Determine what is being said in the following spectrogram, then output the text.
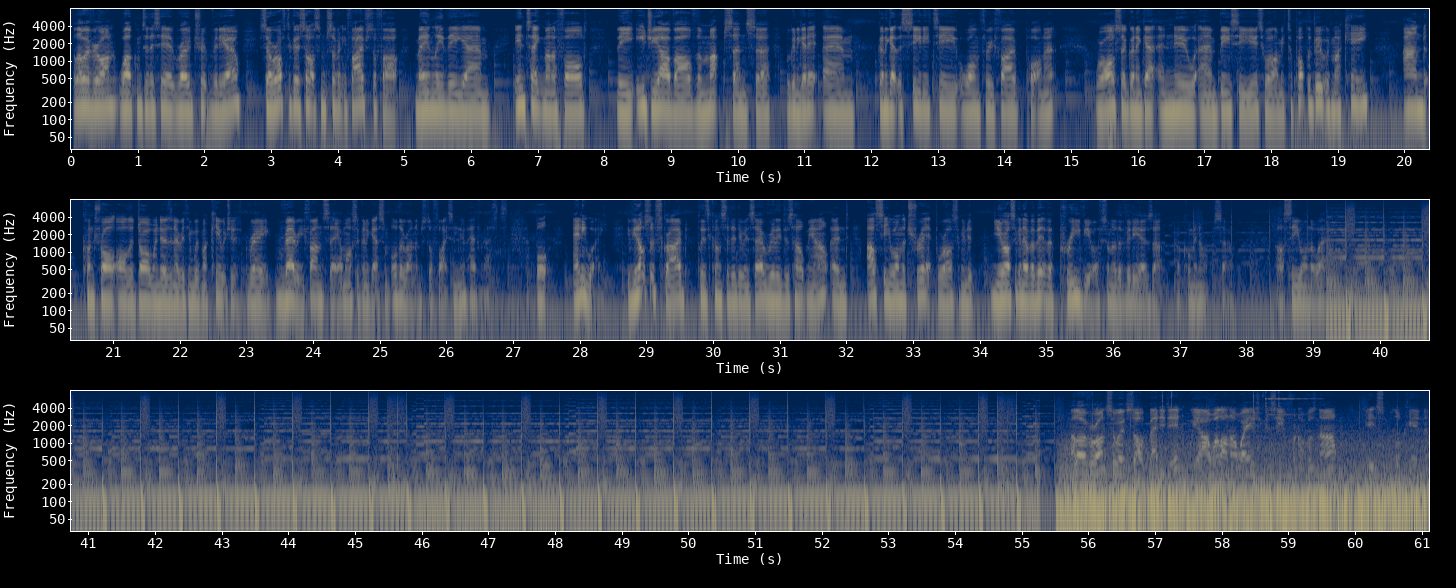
Hello everyone, welcome to this here road trip video. So we're off to go sort some 75 stuff out, mainly the um, intake manifold, the EGR valve, the map sensor. We're gonna get it, um, gonna get the CDT 135 put on it. We're also gonna get a new um, BCU to allow me to pop the boot with my key and control all the door windows and everything with my key, which is very, very fancy. I'm also gonna get some other random stuff like some new headrests. But anyway, if you're not subscribed, please consider doing so. It really does help me out. And I'll see you on the trip. We're also going to, you're also going to have a bit of a preview of some of the videos that are coming up. So I'll see you on the way. Hello everyone, so we've sort of bedded in. We are well on our way as you can see in front of us now. It's looking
